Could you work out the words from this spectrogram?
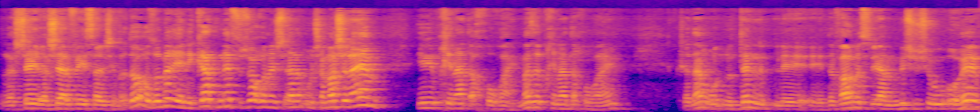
ראשי, ראשי אלפי ישראל שבדור? אז הוא אומר, יניקת נפש רוח ונשמה שלהם היא מבחינת אחוריים. מה זה מבחינת אחוריים? כשאדם נותן לדבר מסוים מישהו שהוא אוהב,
